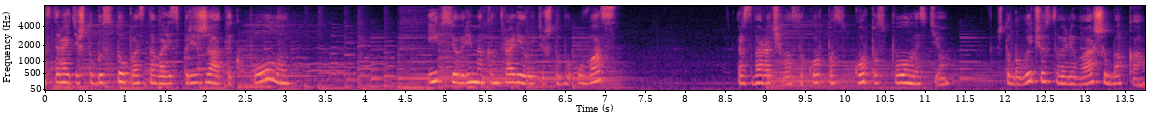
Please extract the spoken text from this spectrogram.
Постарайтесь, чтобы стопы оставались прижаты к полу. И все время контролируйте, чтобы у вас разворачивался корпус, корпус полностью, чтобы вы чувствовали ваши бока.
